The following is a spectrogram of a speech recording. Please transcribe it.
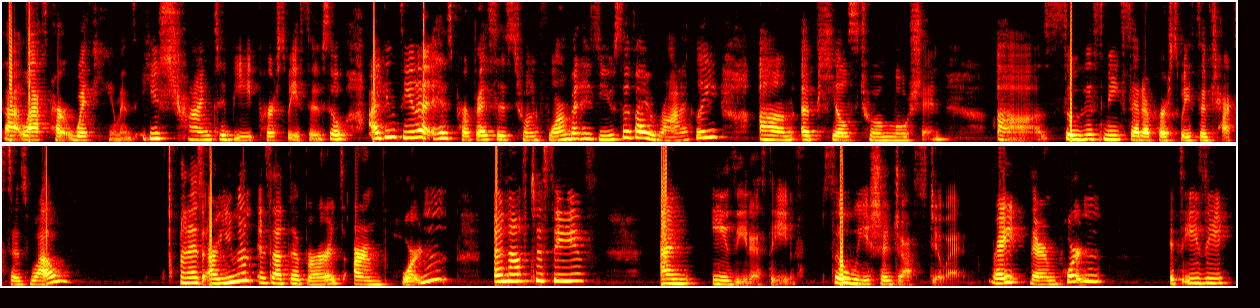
That last part with humans. He's trying to be persuasive. So I can see that his purpose is to inform, but his use of ironically um, appeals to emotion. Uh, so this makes it a persuasive text as well. And his argument is that the birds are important enough to save and easy to save. So we should just do it, right? They're important. It's easy.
